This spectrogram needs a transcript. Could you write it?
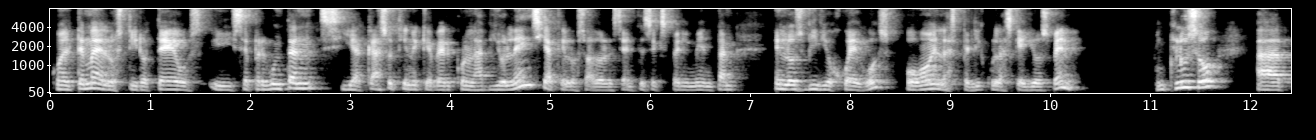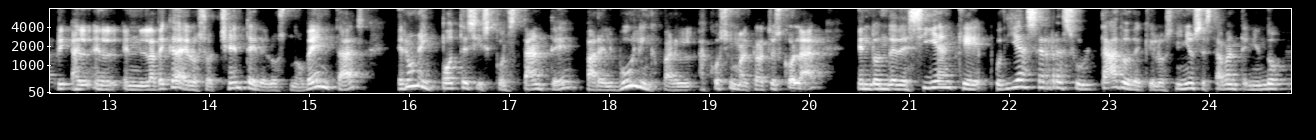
con el tema de los tiroteos y se preguntan si acaso tiene que ver con la violencia que los adolescentes experimentan en los videojuegos o en las películas que ellos ven. Incluso ah, en la década de los 80 y de los 90 era una hipótesis constante para el bullying, para el acoso y maltrato escolar, en donde decían que podía ser resultado de que los niños estaban teniendo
